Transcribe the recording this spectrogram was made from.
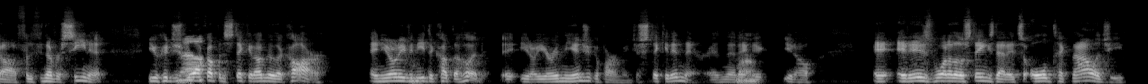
uh, for if you've never seen it, you could just no. walk up and stick it under the car and you don't even need to cut the hood. It, you know, you're in the engine compartment, just stick it in there, and then wow. it, you know, it, it is one of those things that it's old technology,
